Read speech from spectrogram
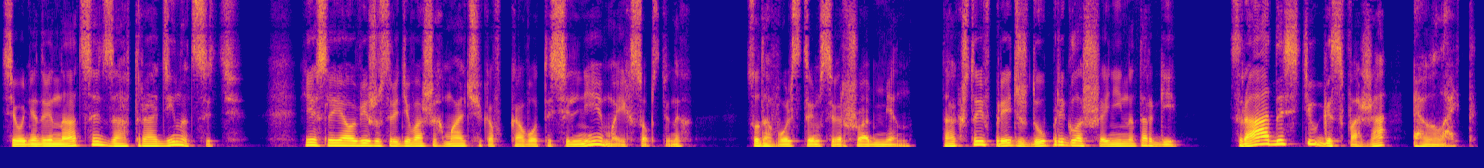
«Сегодня двенадцать, завтра одиннадцать. Если я увижу среди ваших мальчиков кого-то сильнее моих собственных, с удовольствием совершу обмен. Так что и впредь жду приглашений на торги». «С радостью, госпожа Эллайт».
